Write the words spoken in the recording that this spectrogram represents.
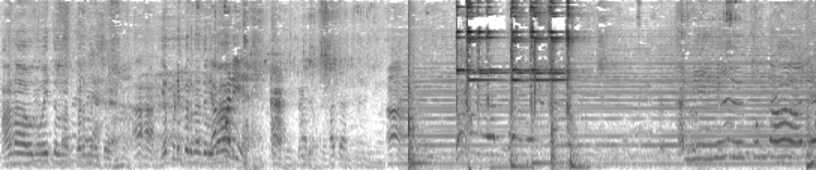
ஆனா அவங்க வயித்துல நான் பிறந்திருக்கிறேன். எப்படி பிறந்தா தெரியுமா? எப்படி? கண்ணியில் குந்தாதேவி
